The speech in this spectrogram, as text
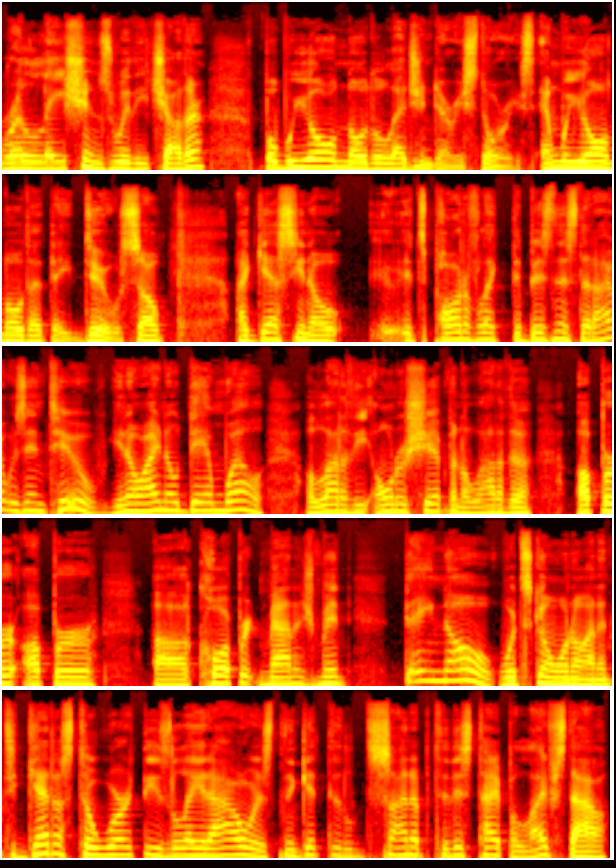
relations with each other, but we all know the legendary stories and we all know that they do. So I guess, you know, it's part of like the business that I was in too. You know, I know damn well a lot of the ownership and a lot of the upper, upper uh, corporate management they know what's going on. And to get us to work these late hours, to get to sign up to this type of lifestyle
